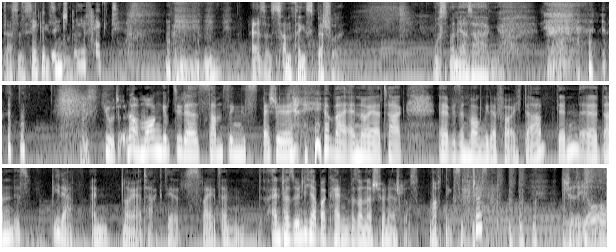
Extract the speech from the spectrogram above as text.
Das, das ist, der gewünschte Effekt. Mhm. Also, something special. Muss man ja sagen. Und Gut, und auch morgen gibt es wieder Something Special hier bei Ein neuer Tag. Äh, wir sind morgen wieder für euch da, denn äh, dann ist wieder ein neuer Tag. Das war jetzt ein, ein persönlicher, aber kein besonders schöner Schluss. Macht nichts. Tschüss. Cheerio.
